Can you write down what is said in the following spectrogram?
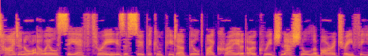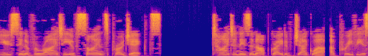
Titan or OLCF-3 is a supercomputer built by Cray at Oak Ridge National Laboratory for use in a variety of science projects. Titan is an upgrade of Jaguar, a previous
